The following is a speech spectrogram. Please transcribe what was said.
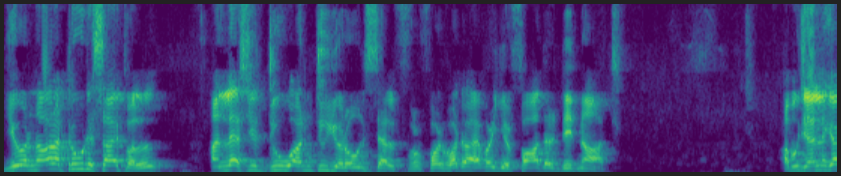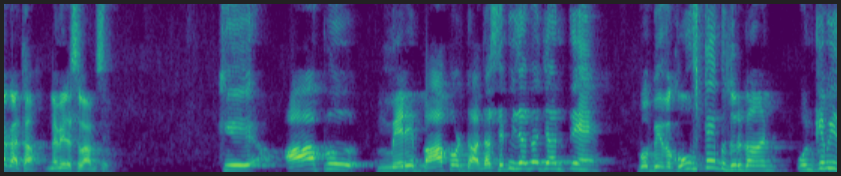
You are not a true disciple unless you do unto your own self for whatever your father did not Abu Jahl نے کیا کہا تھا نبی علیہ السلام سے؟ کہ آپ میرے باپ اور دادا سے بھی زیادہ جانتے ہیں۔ وہ بے وقوف تھے بزرگان ان کے بھی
